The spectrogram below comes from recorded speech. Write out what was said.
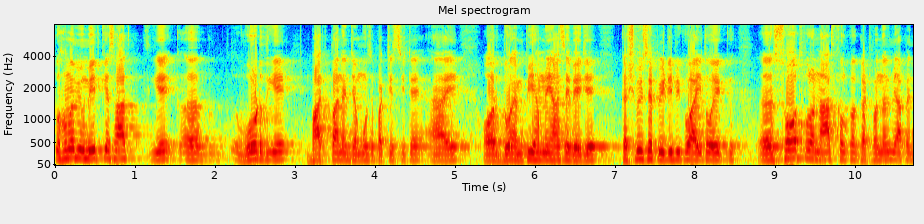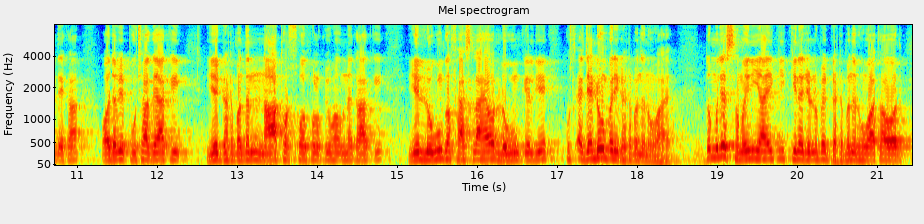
तो हमें भी उम्मीद के साथ ये वोट दिए, भाजपा ने जम्मू से 25 सीटें आए और दो एमपी हमने यहाँ से भेजे। कश्मीर से पीडीपी को आई तो एक साउथ पोल और नॉर्थ पोल का गठबंधन भी आपने देखा। और जब ये पूछा गया कि ये गठबंधन नॉर्थ और साउथ पोल क्यों हुआ उन्होंने कहा कि ये लोगों का फैसला है और लोगों के लिए कुछ एजेंडों पर ही गठबंधन हुआ है। तो मुझे समझ नहीं आई कि किन एजेंडों पर गठबंधन हुआ था और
